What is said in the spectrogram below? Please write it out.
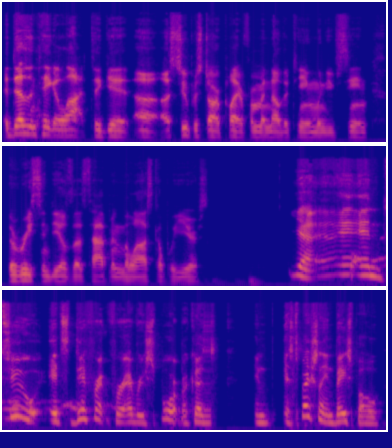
it doesn't take a lot to get a, a superstar player from another team when you've seen the recent deals that's happened in the last couple years. Yeah, and two, it's different for every sport because in especially in baseball,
